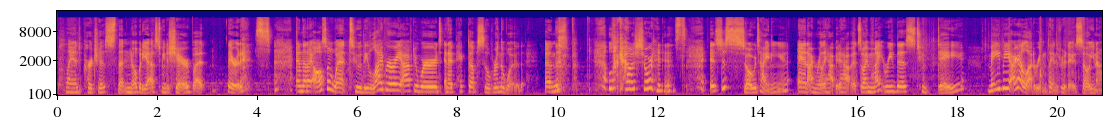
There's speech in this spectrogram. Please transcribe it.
planned purchase that nobody asked me to share, but there it is. And then I also went to the library afterwards and I picked up Silver in the Wood. And this look how short it is. It's just so tiny and I'm really happy to have it. So I might read this today. Maybe. I got a lot of reading plans for today, so you know,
